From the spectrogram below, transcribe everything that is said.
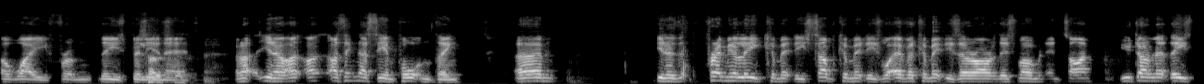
away from these billionaires. And I, you know, I, I, think that's the important thing. Um, you know, the Premier League committees, subcommittees, whatever committees there are at this moment in time, you don't let these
